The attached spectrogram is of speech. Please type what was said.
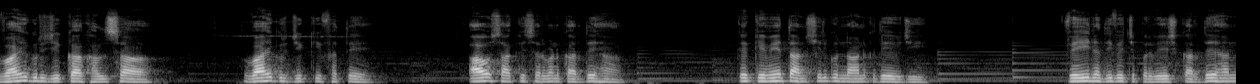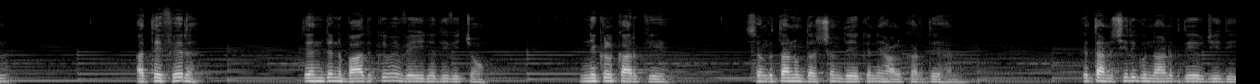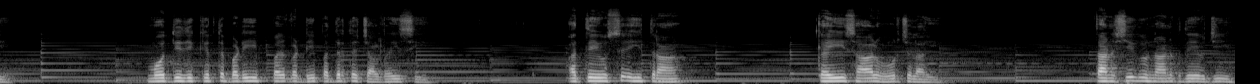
ਵਾਹਿਗੁਰੂ ਜੀ ਕਾ ਖਾਲਸਾ, ਵਾਹਿਗੁਰੂ ਜੀ ਕੀ ਫਤਿਹ। ਆਓ ਸਾਖੀ ਸਰਵਣ ਕਰਦੇ ਹਾਂ ਕਿ ਕਿਵੇਂ ਧੰਨ ਸ਼੍ਰੀ ਗੁਰੂ ਨਾਨਕ ਦੇਵ ਜੀ ਵੇਈ ਨਦੀ ਵਿੱਚ ਪ੍ਰਵੇਸ਼ ਕਰਦੇ ਹਨ ਅਤੇ ਫਿਰ ਤਿੰਨ ਦਿਨ ਬਾਅਦ ਕਿਵੇਂ ਵੇਈ ਨਦੀ ਵਿੱਚੋਂ ਨਿਕਲ ਕਰਕੇ ਸੰਗਤਾਂ ਨੂੰ ਦਰਸ਼ਨ ਦੇ ਕੇ ਨਿਹਾਲ ਕਰਦੇ ਹਨ। ਕਿ ਧੰਨ ਸ਼੍ਰੀ ਗੁਰੂ ਨਾਨਕ ਦੇਵ ਜੀ ਦੀ ਮੋਦੀ ਦੀ ਕਿਰਤ ਬੜੀ ਪ- ਵੱਡੀ ਪੱਧਰ ਤੇ ਚੱਲ ਰਹੀ ਸੀ। ਅਤੇ ਉਸੇ ਹੀ ਤਰ੍ਹਾਂ ਕਈ ਸਾਲ ਹੋਰ ਚਲਾਈ। ਧੰਨ ਸ਼੍ਰੀ ਗੁਰੂ ਨਾਨਕ ਦੇਵ ਜੀ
